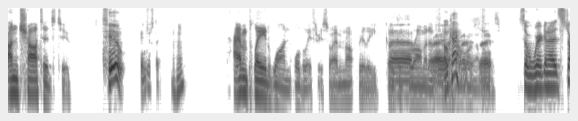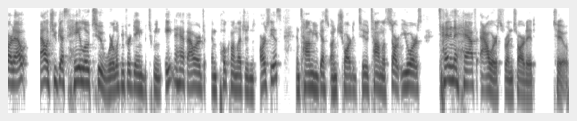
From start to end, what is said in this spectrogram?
Uncharted 2. Two. Interesting. I haven't played one all the way through, so I'm not really got a good Uh, barometer. right, for Okay. how long right, right. is. So we're gonna start out. Alex, you guessed Halo 2. We're looking for a game between eight and a half hours and Pokemon Legends Arceus. And Tom, you guessed Uncharted 2. Tom, let's start with yours. 10 and a half hours for Uncharted 2.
